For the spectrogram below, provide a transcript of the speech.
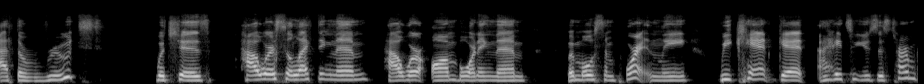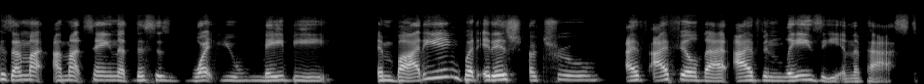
at the root, which is how we're selecting them, how we're onboarding them, but most importantly, we can't get I hate to use this term because I'm not I'm not saying that this is what you may be embodying, but it is a true I I feel that I've been lazy in the past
